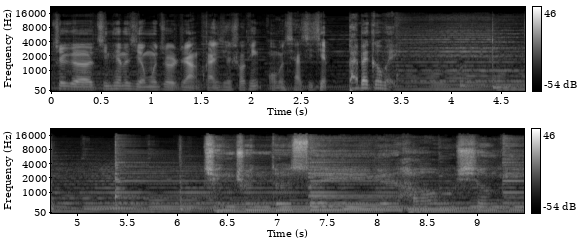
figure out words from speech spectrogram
这个今天的节目就是这样，感谢收听，我们下期见，拜拜各位。青春的岁月好像一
